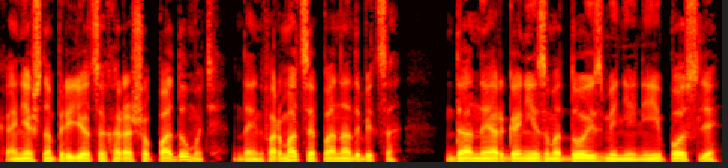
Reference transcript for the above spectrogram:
Конечно, придется хорошо подумать, да информация понадобится. Данные организма до изменений и после.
